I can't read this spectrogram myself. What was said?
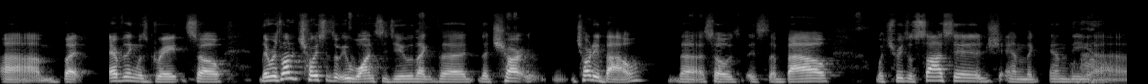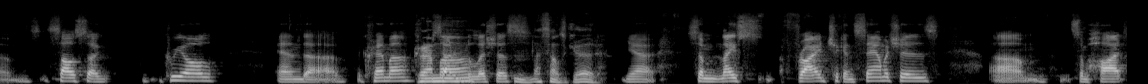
Um, but everything was great. So there was a lot of choices that we wanted to do, like the the char chari bao. The so it's, it's the bao with chorizo sausage and the and the Wow. um, salsa creole and uh, the crema. Crema. Delicious. Mm, that sounds good. Yeah, some nice fried chicken sandwiches. Um, some hot,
